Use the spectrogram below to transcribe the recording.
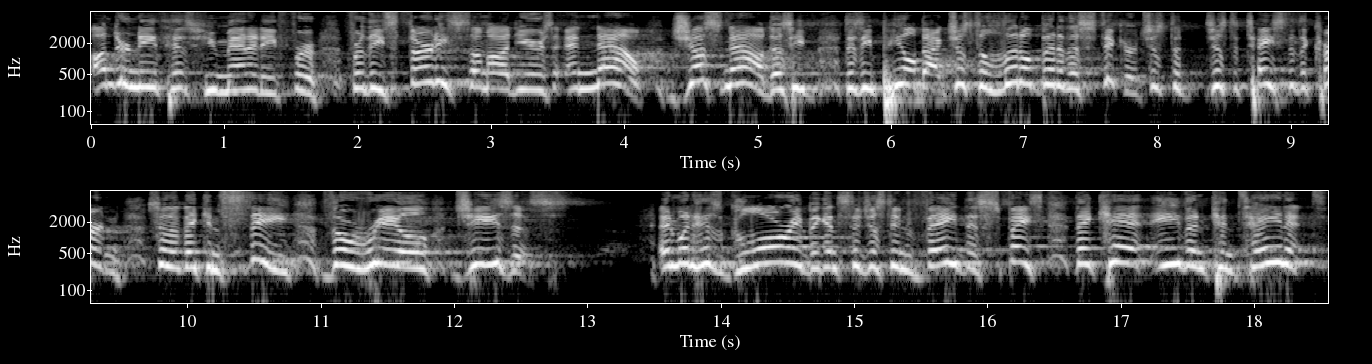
underneath his humanity for, for these 30 some odd years. And now, just now, does he, does he peel back just a little bit of the sticker, just a, just a taste of the curtain, so that they can see the real Jesus. And when his glory begins to just invade this space, they can't even contain it.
